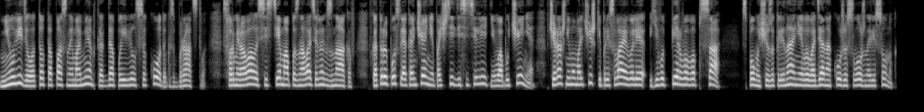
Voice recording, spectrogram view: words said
не увидела тот опасный момент, когда появился кодекс братства, сформировалась система опознавательных знаков, в которой после окончания почти десятилетнего обучения вчерашнему мальчишке присваивали его первого пса, с помощью заклинания выводя на коже сложный рисунок.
